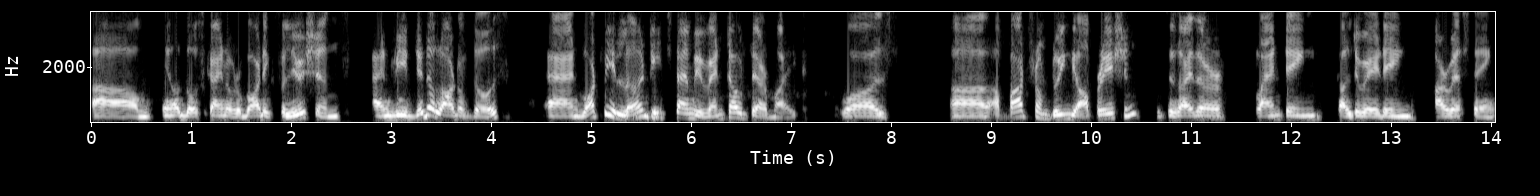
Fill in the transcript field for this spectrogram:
Um, you know, those kind of robotic solutions. And we did a lot of those. And what we learned each time we went out there, Mike, was uh, apart from doing the operation, which is either planting, cultivating, harvesting,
